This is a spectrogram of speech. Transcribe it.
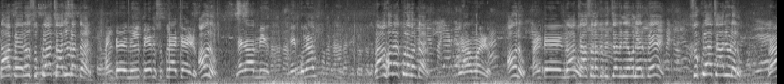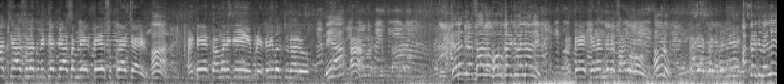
నా పేరు శుక్లాచార్యుడు అంటారు అంటే నీ పేరు శుక్లాచార్యుడు. అవును. మీ మీ కులం? బ్రాహ్మణ కులం అంటారు. బ్రాహ్మణుడు. అవును. అంటే రాక్షసులకు విద్య వినియోగం నేర్పే శుక్లాచార్యుడను. రాక్షసులకు విద్యాభ్యాసం నేర్పే శుక్లాచార్యుడు. అంటే తమరికి ఇప్పుడు ఎక్కడికి వెళ్తున్నారు నేనా? జలంధ్ర సార్వభౌముకానికి వెళ్ళాలి అంటే జలంధర సార్వభౌముడు అవును. అంటే అక్కడికి వెళ్ళి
